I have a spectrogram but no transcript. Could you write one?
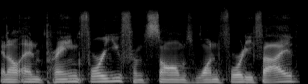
And I'll end praying for you from Psalms 145,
